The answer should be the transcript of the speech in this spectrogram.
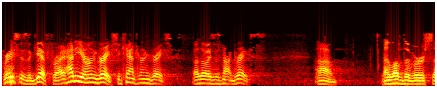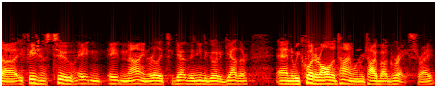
Grace is a gift, right? How do you earn grace? You can't earn grace. Otherwise, it's not grace. Um, I love the verse uh, Ephesians 2, 8 and, 8 and 9, really together. They need to go together. And we quote it all the time when we talk about grace, right?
